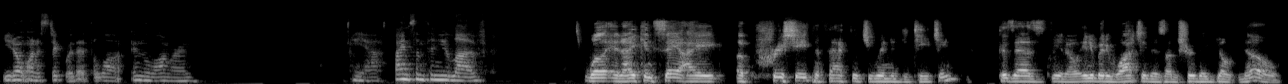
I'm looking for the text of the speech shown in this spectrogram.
you don't want to stick with it the long in the long run yeah find something you love Well, and I can say I appreciate the fact that you went into teaching because, as you know, anybody watching this, I'm sure they don't know.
